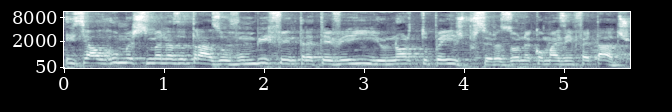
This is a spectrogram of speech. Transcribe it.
E se algumas semanas atrás houve um bife entre a TVI e o norte do país por ser a zona com mais infectados,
